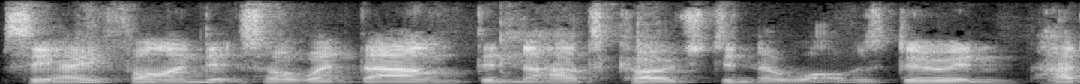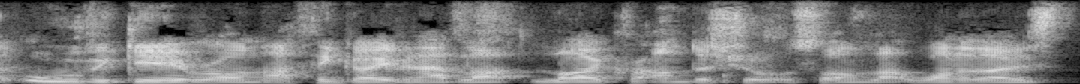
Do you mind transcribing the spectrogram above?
see how you find it. So I went down, didn't know how to coach, didn't know what I was doing, had all the gear on. I think I even had like lycra undershorts on, like one of those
